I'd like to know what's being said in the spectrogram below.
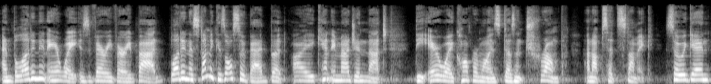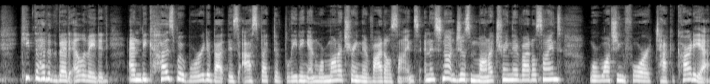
And blood in an airway is very, very bad. Blood in a stomach is also bad, but I can't imagine that the airway compromise doesn't trump an upset stomach. So again, keep the head of the bed elevated. And because we're worried about this aspect of bleeding and we're monitoring their vital signs, and it's not just monitoring their vital signs, we're watching for tachycardia,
